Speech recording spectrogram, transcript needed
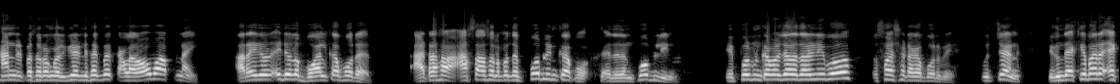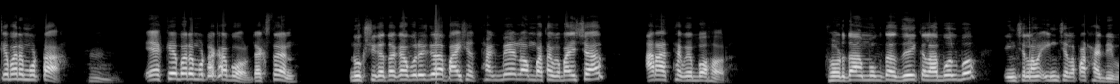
হান্ড্রেড পার্সেন্ট রঙের গ্যারান্টি থাকবে কালার অভাব নাই। আর এটা এটা হলো বয়েল কাপড়ের। আটা আসা আসলে আমাদের পবলিন কাপড়। এটা দেন পবলিন এই পবলিন কাপড় যারা যারা নিবো তো ছয়শো টাকা পড়বে। বুঝছেন? কিন্তু একেবারে একেবারে মোটা। একেবারে মোটা কাপড় দেখছেন? নকশি কাতা কাপড় এগুলো বাইশ হাত থাকবে লম্বা থাকবে বাইশ হাত আর থাকবে বহর। ঠোরদা মুখদা যেই কালার বলব ইনশাল্লাহ ইনশাল্লাহ পাঠাই দিব।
